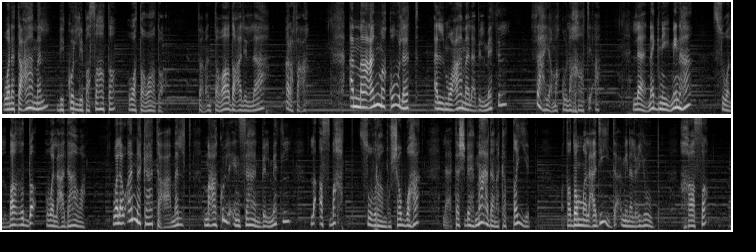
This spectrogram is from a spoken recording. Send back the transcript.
ونتعامل بكل بساطة وتواضع. فمن تواضع لله رفعه. أما عن مقولة المعاملة بالمثل فهي مقولة خاطئة. لا نجني منها سوى البغض والعداوة. ولو أنك تعاملت مع كل إنسان بالمثل لأصبحت صورة مشوهة لا تشبه معدنك الطيب وتضم العديد من العيوب خاصة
